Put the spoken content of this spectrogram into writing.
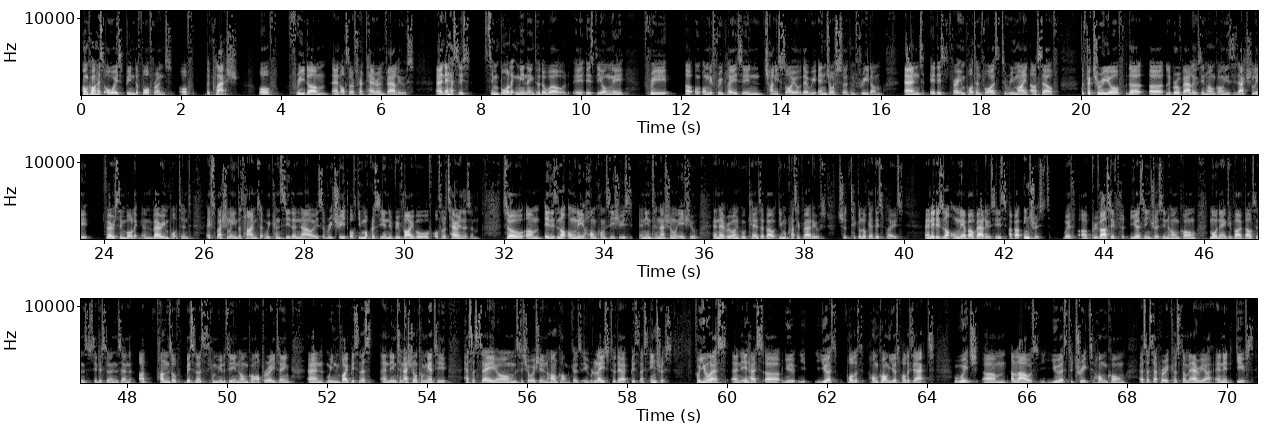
Hong Kong has always been the forefront of the clash of freedom and authoritarian values. And it has this symbolic meaning to the world. It is the only free, uh, only free place in Chinese soil that we enjoy certain freedom. And it is very important for us to remind ourselves the victory of the uh, liberal values in Hong Kong is, is actually very symbolic and very important, especially in the times that we consider now is a retreat of democracy and a revival of authoritarianism. So um, it is not only Hong Kong's issue; it's an international issue, and everyone who cares about democratic values should take a look at this place. And it is not only about values; it's about interest with a pervasive U.S. interest in Hong Kong, more than 85,000 citizens and uh, tons of business community in Hong Kong operating. And we invite business and the international community has a say on the situation in Hong Kong because it relates to their business interests. For U.S. and it has uh, U.S. policy, Hong Kong U.S. Policy Act, which um, allows U.S. to treat Hong Kong as a separate custom area, and it gives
